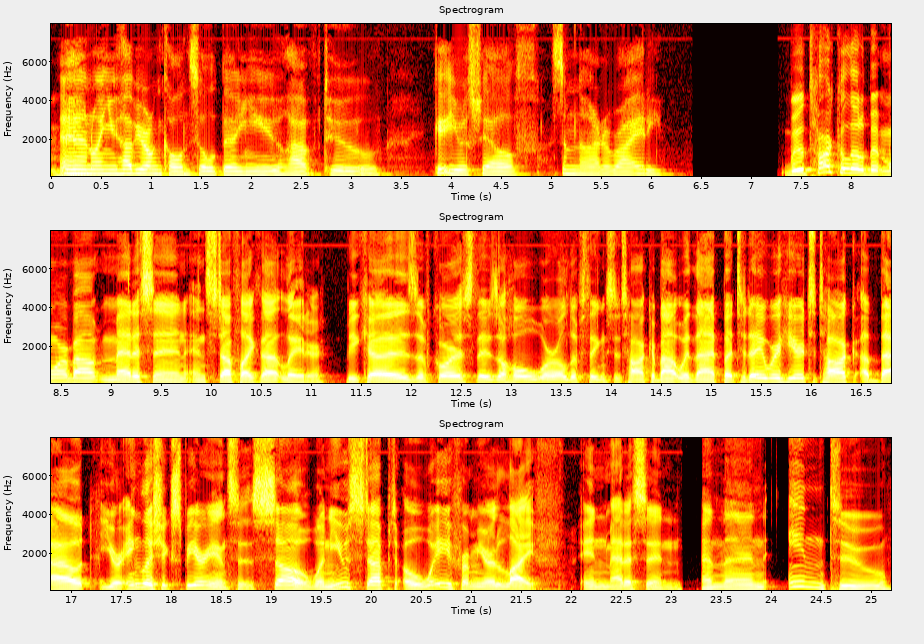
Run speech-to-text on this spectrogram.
Mm-hmm. And when you have your own consult, then you have to get yourself some notoriety. We'll talk a little bit more about medicine and stuff like that later because, of course, there's a whole world of things to talk about with that. But today we're here to talk about your English experiences. So, when you stepped away from your life in medicine and then into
